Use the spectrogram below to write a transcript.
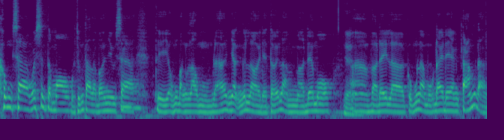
không xa Westminster Mall của chúng ta là bao nhiêu xa Ừ. thì ông bằng lòng đã nhận cái lời để tới làm ờ, demo Yeah. à, và đây là cũng là một đai đen 8 đẳng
